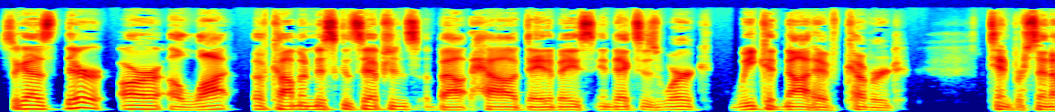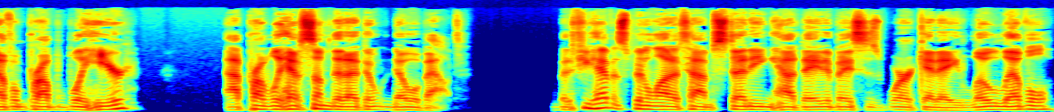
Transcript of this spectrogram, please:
So, guys, there are a lot of common misconceptions about how database indexes work. We could not have covered ten percent of them probably here. I probably have some that I don't know about. But if you haven't spent a lot of time studying how databases work at a low level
